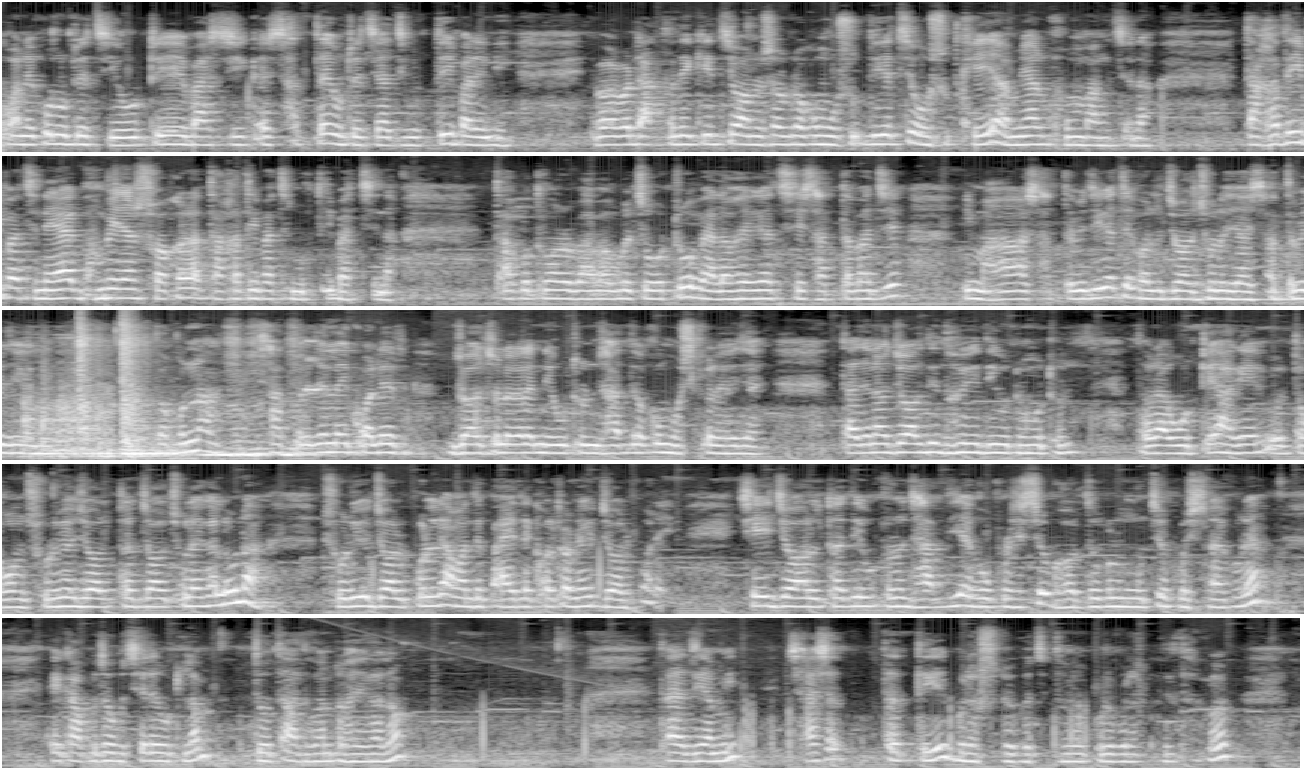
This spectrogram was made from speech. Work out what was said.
অনেকক্ষণ উঠেছি। উঠে বাসি সাতটায় উঠেছি আজকে উঠতেই পারিনি। এবার আবার ডাক্তার দেখিয়েছি, অন্য সব রকম ওষুধ দিয়েছে, ওষুধ খেয়ে আমি আর ঘুম ভাঙছে না। তাকাতেই পাচ্ছি না। এক ঘুমে যেন সকাল আর তাকাতেই পাচ্ছি না, উঠতেই পারছি না। তারপর তোমার বাবা বলছে ওঠো বেলা হয়ে গেছে সাতটা বাজে। এই মা সাতটা বেজে গেছে কলে জল চলে যায় সাতটা বেজে গেলে। তখন না সাতটা বেজে গেলে কলের জল চলে গেলে নিয়ে উঠুন ঝাড় দেওয়া খুব মুশকিল হয়ে যায়। তাই জন্য জল দিয়ে ধুয়ে দিই উঠুন উঠুন তো ওরা উঠে আগে তখন সরিয়ে জলটা জল চলে গেল না সরিয়ে জল পড়লে আমাদের বাইরের কলটা অনেক জল পড়ে। সেই জলটা দিয়ে উঠোনো ঝাঁপ দিয়ে উপরে এসে ঘর দোরগুলো মুছে পরিষ্কার করে এই কাপড় চাপড় ছেড়ে উঠলাম। তো আধ ঘণ্টা হয়ে গেল। তাই আজকে আমি সাড়ে সাতটার থেকে ব্লগ শুরু করছি। তোমরা পুরো ব্লগ করতে থাকো।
